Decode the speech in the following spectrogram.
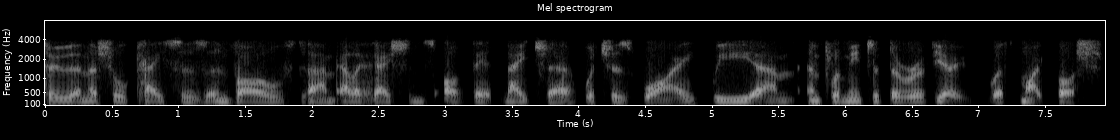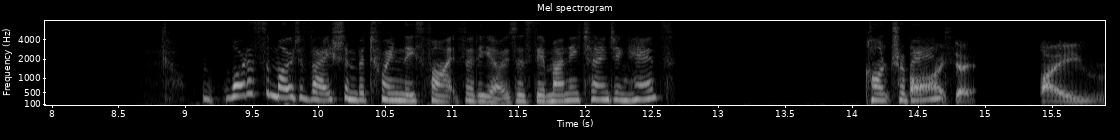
two initial cases involved um, allegations of that nature, which is why we um, implemented the review with Mike Bush. What is the motivation between these fight videos? Is there money changing hands? Contraband? Oh, I don't. I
